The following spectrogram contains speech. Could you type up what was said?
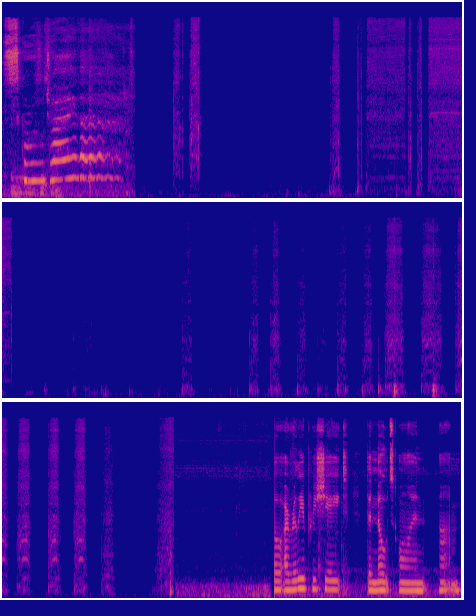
Screwdriver. I really appreciate the notes on um,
